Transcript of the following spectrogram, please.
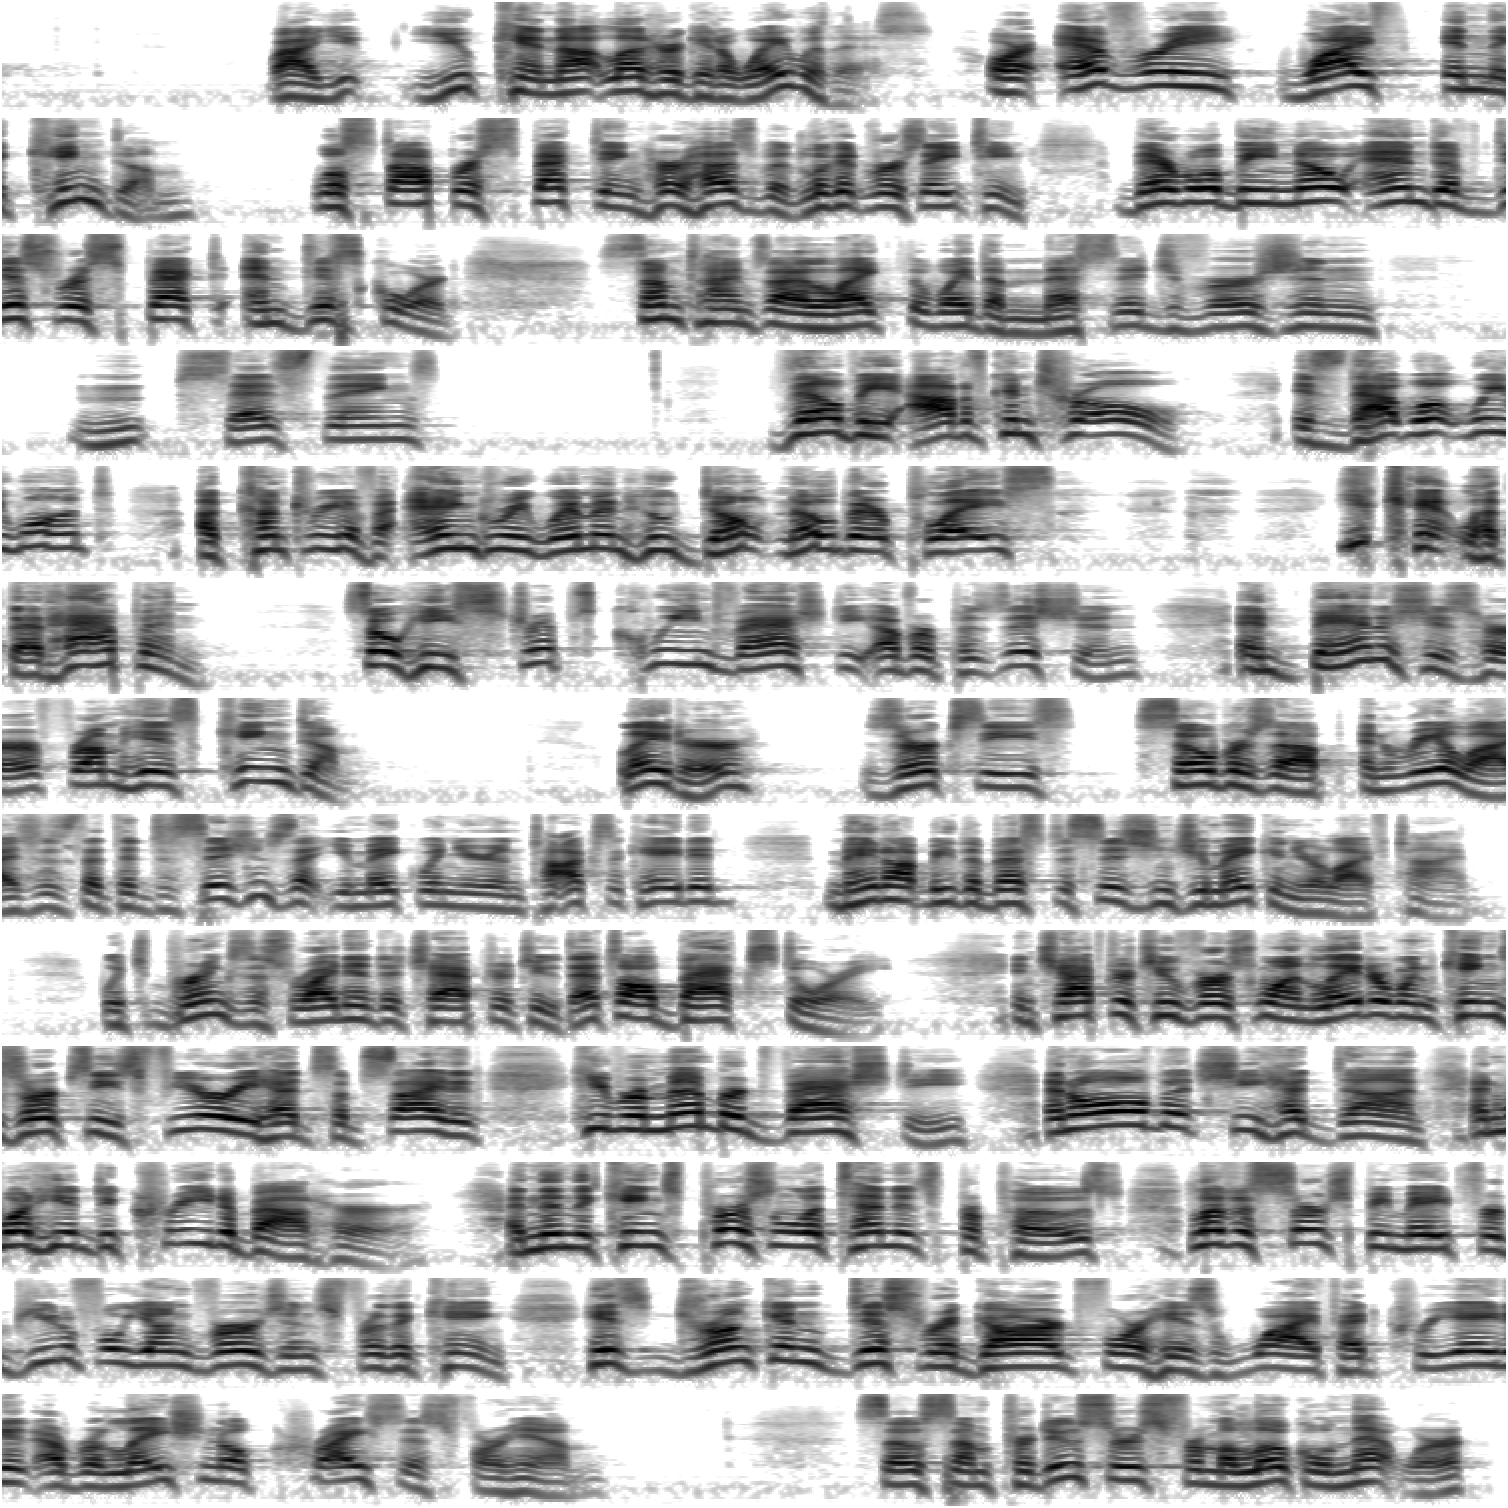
Wow, you, you cannot let her get away with this. Or every wife in the kingdom will stop respecting her husband. Look at verse 18. There will be no end of disrespect and discord. Sometimes I like the way the message version says things. They'll be out of control. Is that what we want? A country of angry women who don't know their place? You can't let that happen. So he strips Queen Vashti of her position and banishes her from his kingdom. Later, Xerxes sobers up and realizes that the decisions that you make when you're intoxicated may not be the best decisions you make in your lifetime, which brings us right into chapter 2. That's all backstory. In chapter 2, verse 1, later when King Xerxes' fury had subsided, he remembered Vashti and all that she had done and what he had decreed about her. And then the king's personal attendants proposed, Let a search be made for beautiful young virgins for the king. His drunken disregard for his wife had created a relational crisis for him. So, some producers from a local network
